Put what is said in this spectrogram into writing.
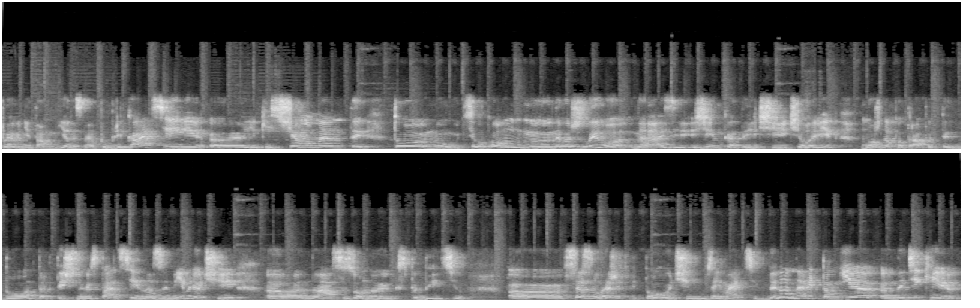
певні там, я не знаю, публікації, е, якісь ще моменти, то ну цілком неважливо наразі жінка ти чи чоловік можна потрапити до антарктичної станції на зимівлю чи е, на сезонну експедицію. Е, все залежить від того, чим займається людина. Навіть там є е, не тільки.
